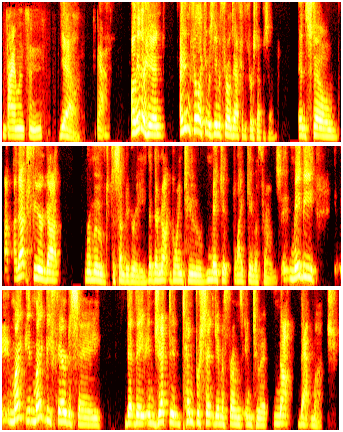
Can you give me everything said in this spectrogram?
violence and. Yeah. Yeah. On the other hand, I didn't feel like it was Game of Thrones after the first episode. And so uh, that fear got removed to some degree that they're not going to make it like Game of Thrones. It maybe it might it might be fair to say that they injected 10% Game of Thrones into it, not that much.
